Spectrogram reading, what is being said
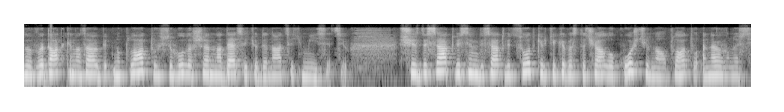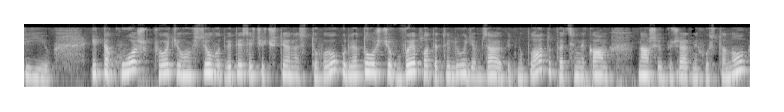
видатки на заробітну плату всього лише на 10-11 місяців. 60-80% тільки вистачало коштів на оплату енергоносіїв. І також протягом всього 2014 року для того, щоб виплатити людям заробітну плату, працівникам наших бюджетних установ,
